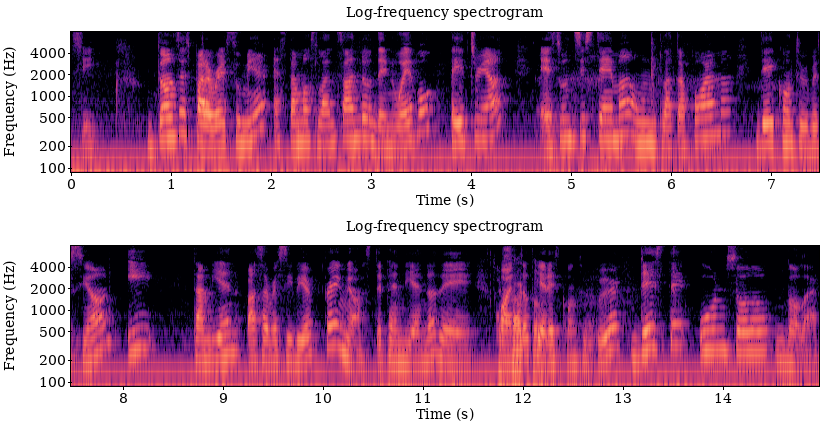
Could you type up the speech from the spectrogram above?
Sí. Entonces, para resumir, estamos lanzando de nuevo Patreon. Es un sistema, una plataforma de contribución y también vas a recibir premios dependiendo de cuánto Exacto. quieres contribuir desde un solo dólar.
